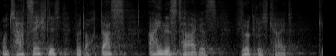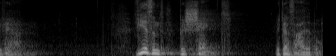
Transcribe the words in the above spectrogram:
und tatsächlich wird auch das eines Tages Wirklichkeit werden. Wir sind beschenkt mit der Salbung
